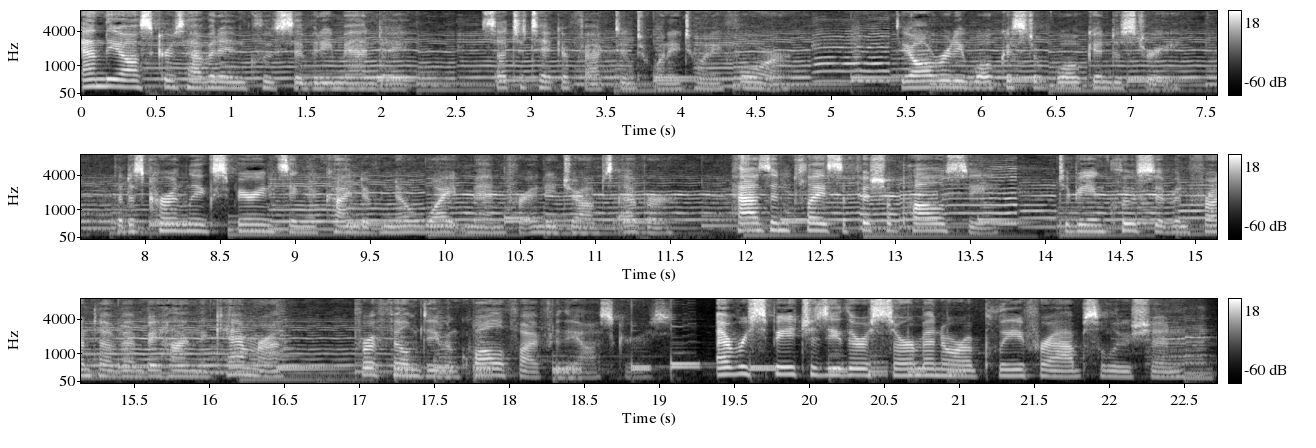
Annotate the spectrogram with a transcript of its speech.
And the Oscars have an inclusivity mandate set to take effect in 2024. The already wokest of woke industry that is currently experiencing a kind of no white men for any jobs ever has in place official policy to be inclusive in front of and behind the camera for a film to even qualify for the Oscars. Every speech is either a sermon or a plea for absolution.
